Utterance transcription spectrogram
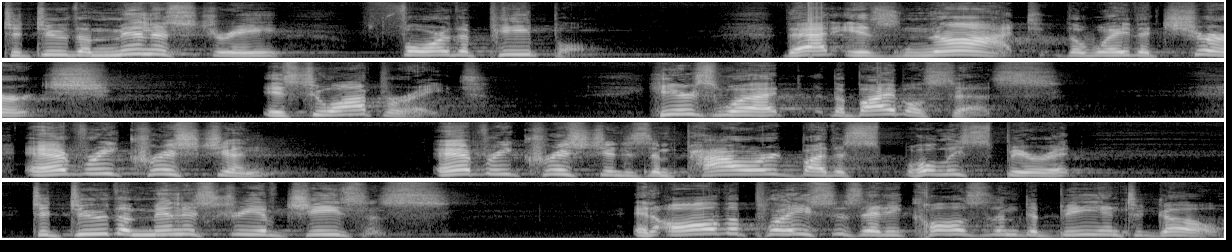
to do the ministry for the people. That is not the way the church is to operate. Here's what the Bible says Every Christian, every Christian is empowered by the Holy Spirit to do the ministry of Jesus in all the places that He calls them to be and to go.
